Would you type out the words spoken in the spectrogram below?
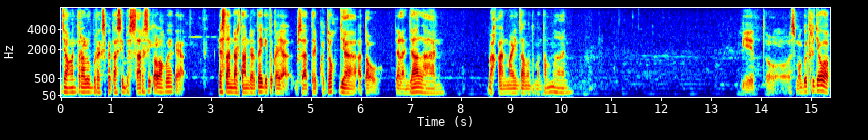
jangan terlalu berekspektasi besar sih kalau aku ya kayak ya standar-standar teh gitu kayak bisa trip ke Jogja atau jalan-jalan bahkan main sama teman-teman Gitu. Semoga terjawab.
